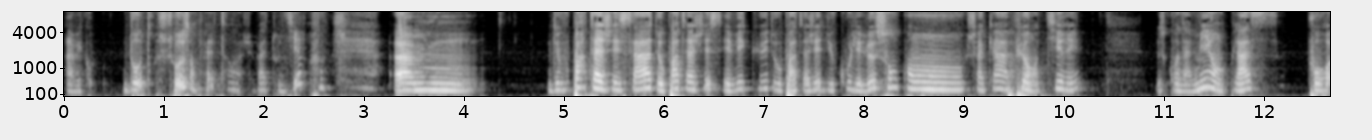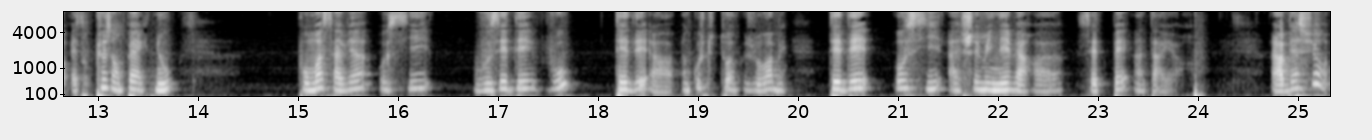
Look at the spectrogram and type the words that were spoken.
avec d'autres choses en fait, je vais pas tout dire, de vous partager ça, de vous partager ces vécus, de vous partager du coup les leçons qu'on chacun a pu en tirer, de ce qu'on a mis en place pour être plus en paix avec nous. Pour moi, ça vient aussi vous aider, vous, t'aider, à un coup je tutoie, que je vois, mais t'aider aussi à cheminer vers euh, cette paix intérieure. Alors bien sûr,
